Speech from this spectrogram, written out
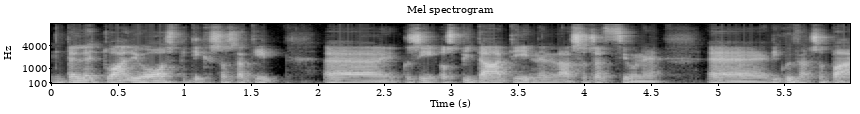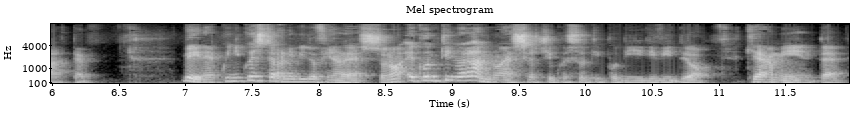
intellettuali o ospiti che sono stati eh, così ospitati nell'associazione eh, di cui faccio parte. Bene, quindi questi erano i video fino adesso, no? E continueranno a esserci questo tipo di, di video, chiaramente.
